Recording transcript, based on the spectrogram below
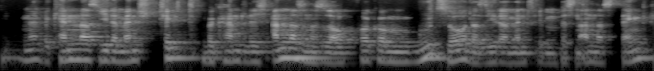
ne, wir kennen das, jeder Mensch tickt bekanntlich anders und das ist auch vollkommen gut so, dass jeder Mensch eben ein bisschen anders denkt.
